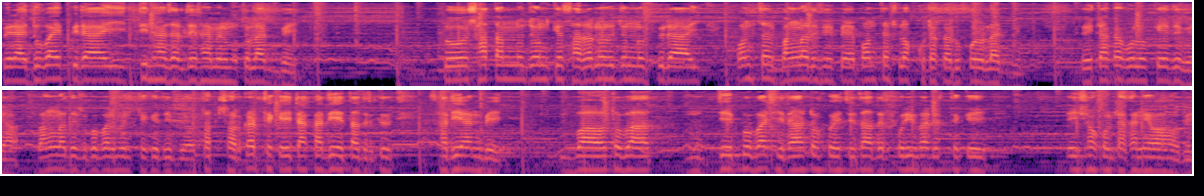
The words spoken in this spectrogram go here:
প্রায় দুবাই প্রায় তিন হাজার দেড়হামের মতো লাগবে। তো সাতান্ন জনকে ছাড়ানোর জন্য প্রায় পঞ্চাশ, বাংলাদেশে প্রায় পঞ্চাশ লক্ষ টাকার উপরে লাগবে। তো এই টাকাগুলো কে দেবে? বাংলাদেশ গভর্নমেন্ট থেকে দেবে, অর্থাৎ সরকার থেকে এই টাকা দিয়ে তাদেরকে ছাড়িয়ে আনবে। বা অথবা যে প্রবাসীরা আটক হয়েছে তাদের পরিবারের থেকে এই সকল টাকা নেওয়া হবে।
